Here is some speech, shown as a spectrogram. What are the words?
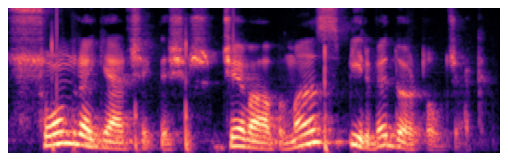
sonra gerçekleşir. Cevabımız 1 ve 4 olacak.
